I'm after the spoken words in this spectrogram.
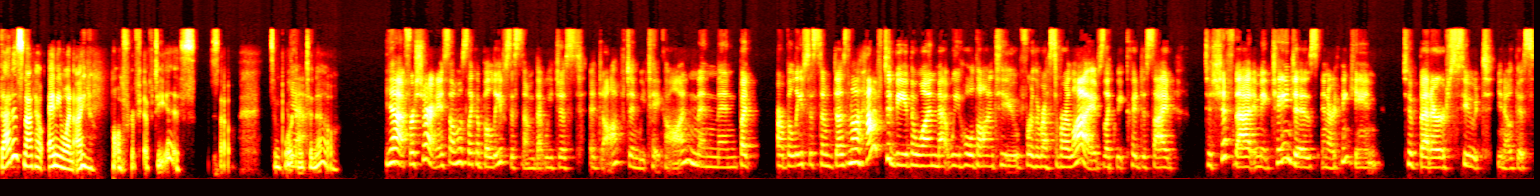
that is not how anyone I know over 50 is. So it's important yeah. to know. Yeah, for sure. It's almost like a belief system that we just adopt and we take on. And then, but our belief system does not have to be the one that we hold on to for the rest of our lives. Like we could decide, to shift that and make changes in our thinking to better suit you know this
